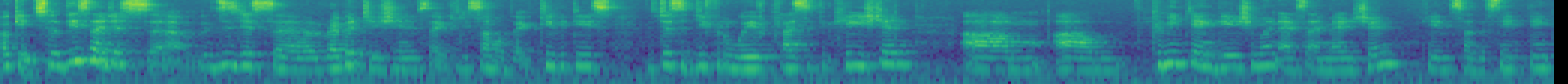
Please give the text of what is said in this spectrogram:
Okay, so these are just uh, this is just uh, repetitions. Actually, some of the activities. It's just a different way of classification. Um, um, community engagement, as I mentioned. Okay, these are the same thing.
